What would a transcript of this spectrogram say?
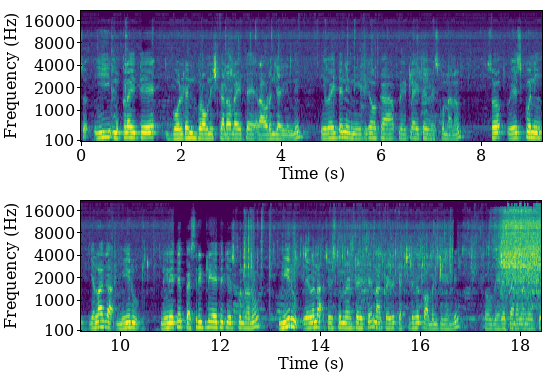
సో ఈ ముక్కలు అయితే గోల్డెన్ బ్రౌనిష్ కలర్లో అయితే రావడం జరిగింది. ఇవైతే నేను నీట్గా ఒక ప్లేట్లో అయితే వేసుకున్నాను. సో వేసుకొని ఇలాగా మీరు నేనైతే పెసరిడ్లీ అయితే చేసుకున్నాను. మీరు ఏమైనా చేసుకున్నట్టయితే నాకైతే ఖచ్చితంగా కామెంట్ చేయండి. సో వేరే పెనాలను అయితే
